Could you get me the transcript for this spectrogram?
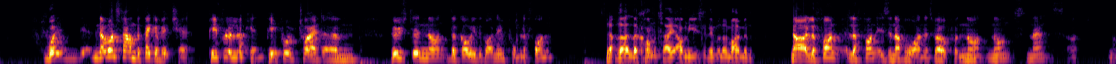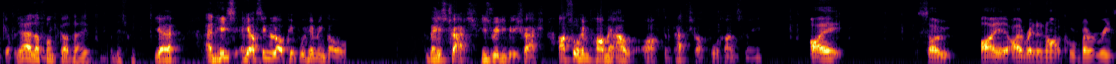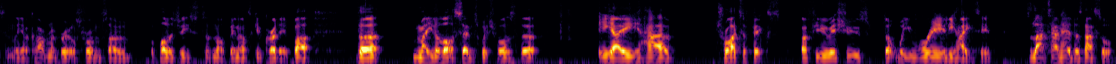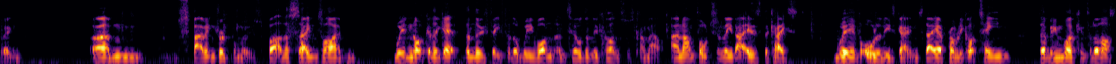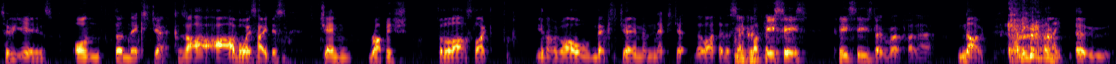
What, no one's found the Begovic yet. People are looking. People have tried. Um, who's the non, the goalie that got an inform? Lafont? Le, Lecomte, I'm using him at the moment. No, Lafont. Lafont is another one as well for Nantes. Nantes. nance. Oh, Yeah, calling. Lafont got a this week. Yeah, and he's he, I've seen a lot of people with him in goal, but he's trash. He's really really trash. I saw him palm it out after the patch like four times to me. I so I I read an article very recently. I can't remember who it was from, so apologies to not being able to give credit, but that made a lot of sense, which was that EA have tried to fix a few issues that we really hated, Zlatan headers, that sort of thing, um, spamming dribble moves, but at the same time. We're not going to get the new FIFA that we want until the new consoles come out, and unfortunately, that is the case with all of these games. They have probably got a team that have been working for the last two years on the next gen. Because I, I, I've always hated this gen rubbish for the last like, you know, oh next gen and next gen. They're like they're the same. Because thing. PCs PCs don't work like that. No, and even when they do,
